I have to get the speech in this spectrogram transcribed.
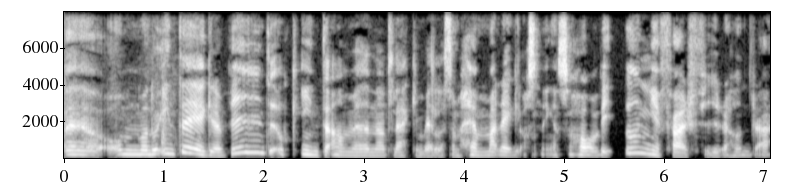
eh, om man då inte är gravid och inte använder något läkemedel som hämmar ägglossningen så har vi ungefär 400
